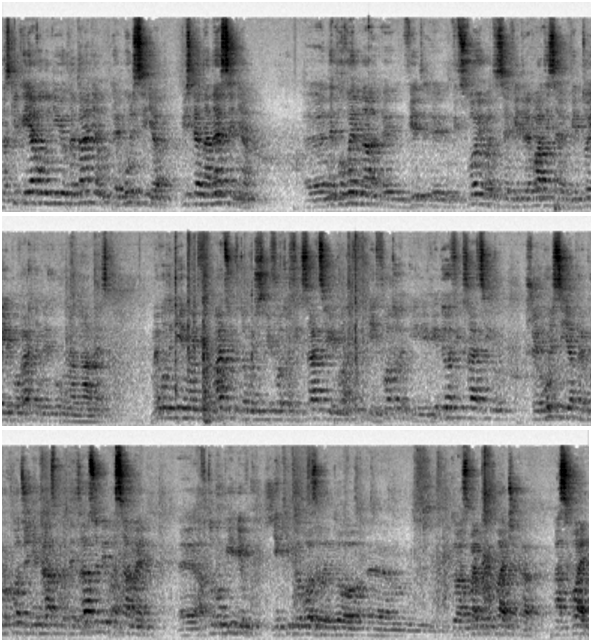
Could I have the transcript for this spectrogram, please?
Наскільки я володію питанням, емульсія після нанесення не повинна від, відслоюватися, відриватися від тої поверхні, на яку вона нанесена. Ми володіємо інформацією, в тому числі фотофіксацією, і фото і відеофіксацією, що емульсія при проходженні транспортних засобів, а саме автомобілів, які довозили до, ем, до асфальтокладчика асфальт,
